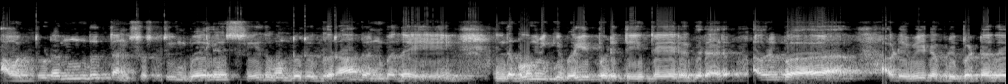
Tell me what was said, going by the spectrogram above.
அவர் தொடர்ந்து தன் சிருஷ்டியின் வேலையை செய்து கொண்டிருக்கிறார் என்பதை இந்த பூமிக்கு வெளிப்படுத்திக்கிட்டே இருக்கிறார் அவர் இப்போ அவருடைய வீடு எப்படிப்பட்டது?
